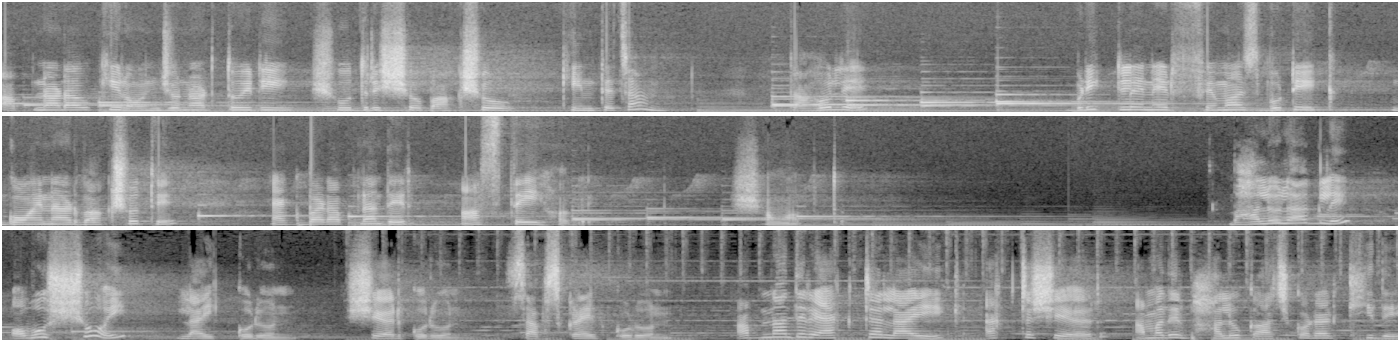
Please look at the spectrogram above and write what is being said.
আপনারাও কি রঞ্জনার তৈরি সুদৃশ্য বাক্স কিনতে চান? তাহলে ব্রিকলেনের ফেমাস বুটিক গয়নার বাক্সতে একবার আপনাদের আসতেই হবে। সমাপ্ত। ভালো লাগলে অবশ্যই লাইক করুন শেয়ার করুন সাবস্ক্রাইব করুন। আপনাদের একটা লাইক একটা শেয়ার আমাদের ভালো কাজ করার খিদে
